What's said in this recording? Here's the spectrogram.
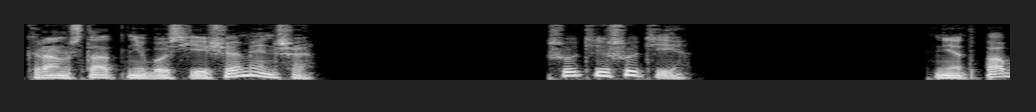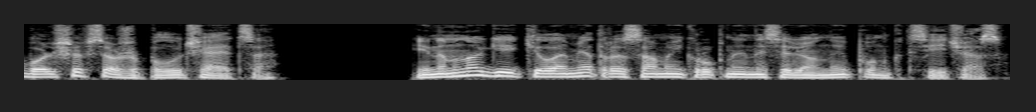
Кронштадт, небось, еще меньше? Шути, шути. Нет, побольше все же получается. И на многие километры самый крупный населенный пункт сейчас.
